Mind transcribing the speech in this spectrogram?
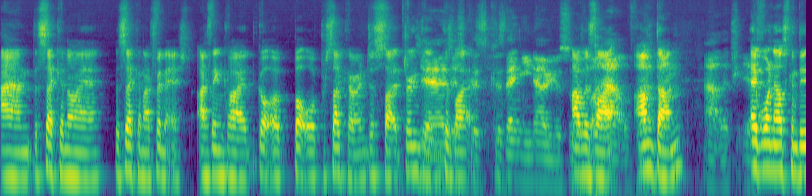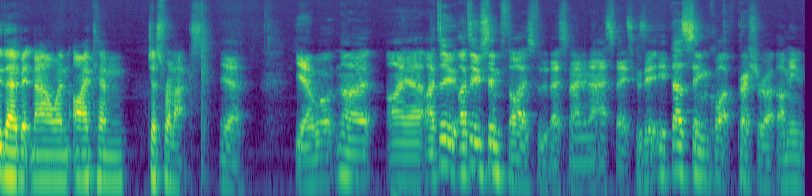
And the second I the second I finished I think I got a bottle of prosecco and just started drinking because just like because then you know you're sort of I was like, like I'm done out of the tr- yeah. everyone else can do their bit now and I can just relax Yeah, yeah. Well, no, I uh, I do I do sympathise for the best man in that aspect because it, it does seem quite pressure. I mean,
